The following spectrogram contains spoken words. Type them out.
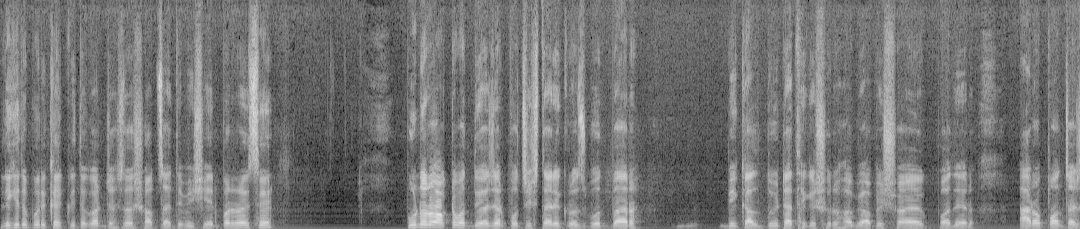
লিখিত পরীক্ষায় কৃতকার্য হচ্ছে সবচাইতে বেশি। এরপরে রয়েছে পনেরো অক্টোবর দুই হাজার পঁচিশ তারিখ, রোজ বুধবার বিকাল দুইটা থেকে শুরু হবে। অফিস সহায়ক পদের আরও পঞ্চাশ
